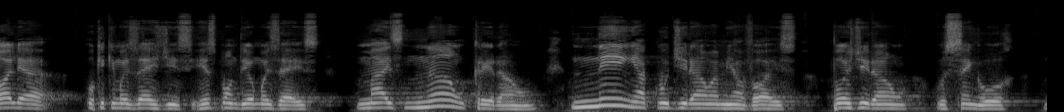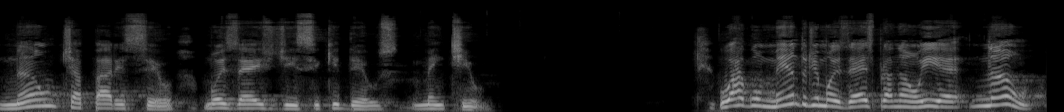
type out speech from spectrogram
Olha o que, que Moisés disse. Respondeu Moisés: Mas não crerão, nem acudirão à minha voz, pois dirão: O Senhor não te apareceu. Moisés disse que Deus mentiu. O argumento de Moisés para não ir é: não,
